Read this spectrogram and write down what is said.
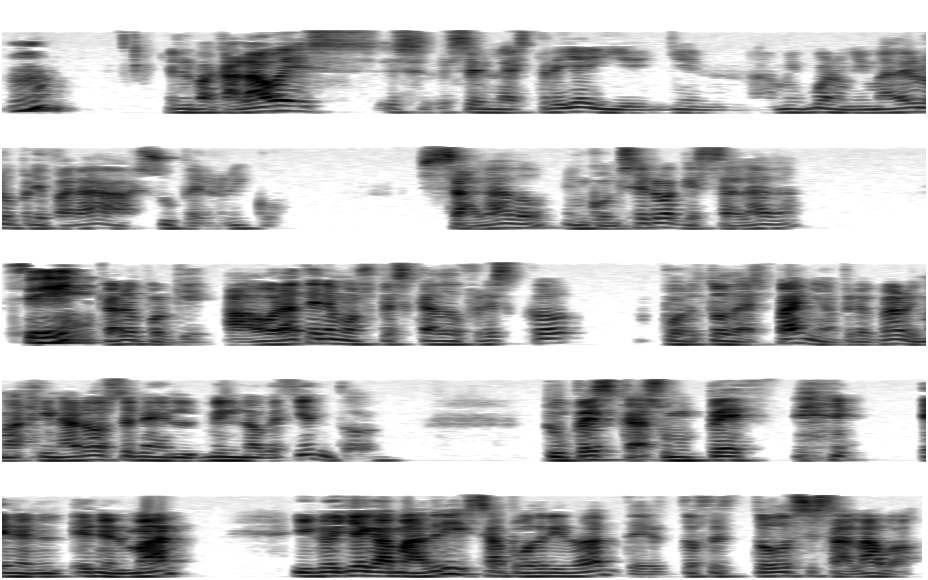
Mm? El bacalao es, es, es en la estrella y, y en, a mí, bueno, mi madre lo prepara súper rico. Salado, en conserva, que es salada. Sì? Claro, porque ahora tenemos pescado fresco por toda España, pero claro, imaginaros en el 1900. Tú pescas un pez en el, en el mar y no llega a Madrid, se ha podrido antes, entonces todo se salaba.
